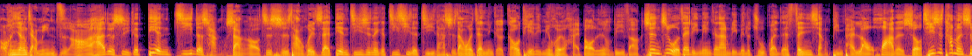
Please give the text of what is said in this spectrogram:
我很想讲名字啊，它就是一个电机的厂商哦，这时常会在电机是那个机器的机，它时常会在那个高铁里面会有海报的那种地方，甚至我在里面跟他们里面的主管在分享品牌老化的时候，其实他们是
